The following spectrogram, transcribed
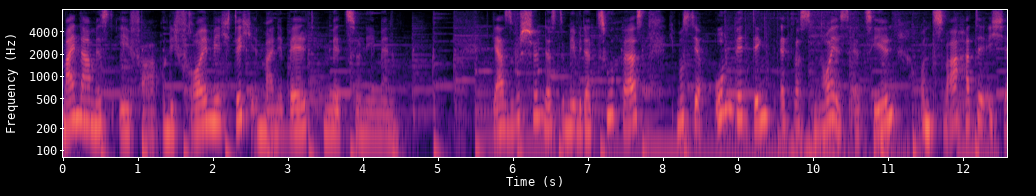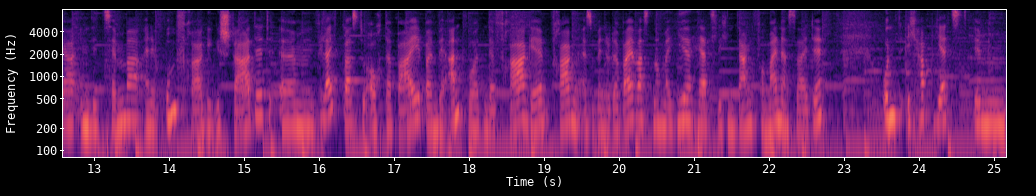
Mein Name ist Eva und ich freue mich, dich in meine Welt mitzunehmen. Ja, so schön, dass du mir wieder zuhörst. Ich muss dir unbedingt etwas Neues erzählen. Und zwar hatte ich ja im Dezember eine Umfrage gestartet. Ähm, vielleicht warst du auch dabei beim Beantworten der Frage, Fragen. Also wenn du dabei warst, nochmal hier herzlichen Dank von meiner Seite. Und ich habe jetzt im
